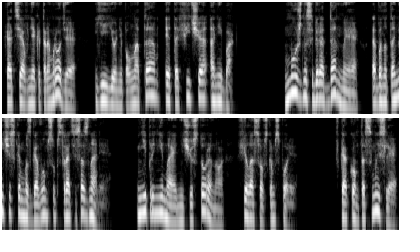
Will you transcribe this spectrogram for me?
хотя в некотором роде ее неполнота – это фича, а не баг. Можно собирать данные об анатомическом мозговом субстрате сознания, не принимая ничью сторону в философском споре. В каком-то смысле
